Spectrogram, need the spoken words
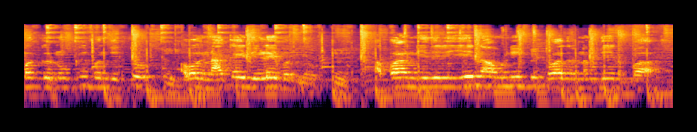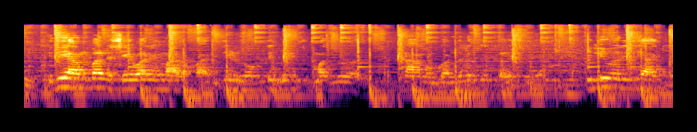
ಮಗ ನೌಕರಿ ಬಂದಿತ್ತು. ಅವಾಗ ನಾಲ್ಕೈದು ಇಳೆ ಬಂದವು. ಅಪ್ಪ ಇದು ಏನು ನಾವು ನೀವು ಬಿಟ್ಟು ಆದ್ರೆ ನಮ್ದು ಏನಪ್ಪ ಇದೇ ಅಂಬಾನ ಸೇವನೆ ಮಾಡಪ್ಪ ಅಂತೇಳಿ ನೌಕರಿ ಬಿಡಿತು ಮಗ ನಾನು ಗೊಂದಲಕ್ಕೆ ಕಳಿಸಿದೆ. ಇಲ್ಲಿವರೆಗೆ ಆಕಿ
